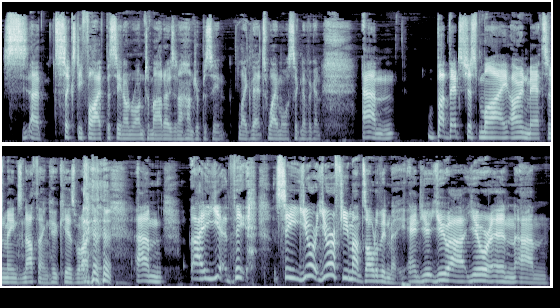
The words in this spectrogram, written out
sixty-five percent on Rotten Tomatoes and hundred percent. Like that's way more significant. Um, but that's just my own maths and means nothing. Who cares what I think? um, uh, yeah, the, see, you're you're a few months older than me, and you you are you are in um,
